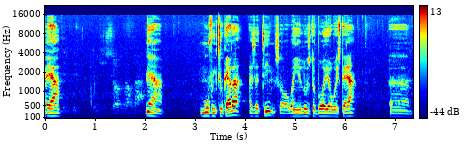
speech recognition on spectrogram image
Yeah, Did, did, did you just talk about that? Yeah. Moving together as a team, so when you lose the ball, you're always there. Um,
